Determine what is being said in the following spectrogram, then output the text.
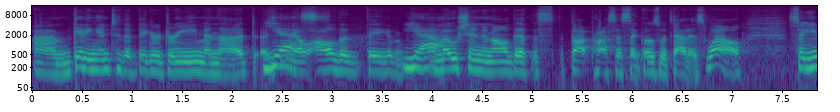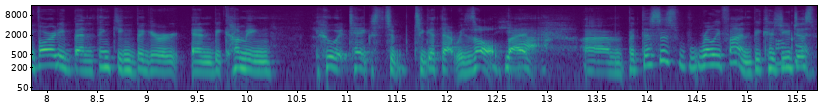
Um, getting into the bigger dream and the you know all the, the Yeah. emotion and all the, the thought process that goes with that as well. So you've already been thinking bigger and becoming who it takes to, to get that result. Yeah. But, um, but this is really fun because you Oh, good. just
